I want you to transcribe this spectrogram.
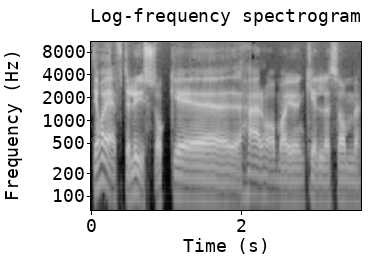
det har jag efterlyst och eh, här har man ju en kille som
